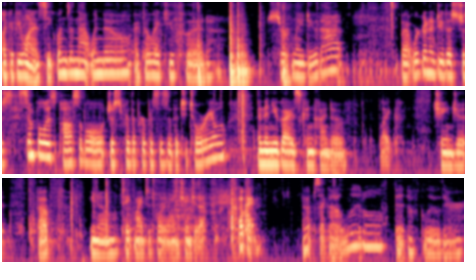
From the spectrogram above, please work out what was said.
like if you wanted sequins in that window, I feel like you could certainly do that. But we're going to do this just simple as possible, just for the purposes of the tutorial. And then you guys can kind of like change it up, you know, take my tutorial and change it up. Okay. Oops, I got a little bit of glue there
